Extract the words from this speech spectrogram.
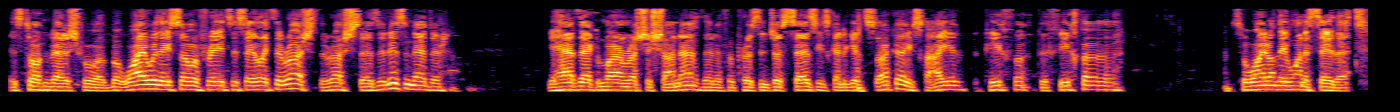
it's talking about a shvua. But why were they so afraid to say like the rush? The rush says it is a neder. You have that Gemara in Rosh Hashanah that if a person just says he's going to get sukkah, he's chayiv, beficha. So why don't they want to say that?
